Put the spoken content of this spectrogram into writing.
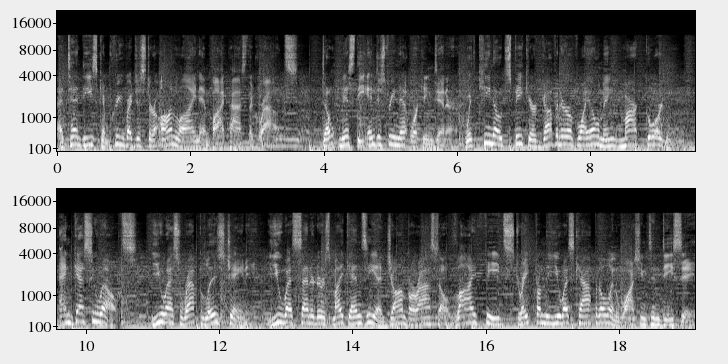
Attendees can pre register online and bypass the crowds. Don't miss the industry networking dinner with keynote speaker Governor of Wyoming Mark Gordon. And guess who else? U.S. Rep Liz Cheney, U.S. Senators Mike Enzi and John Barrasso live feeds straight from the U.S. Capitol in Washington, D.C.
